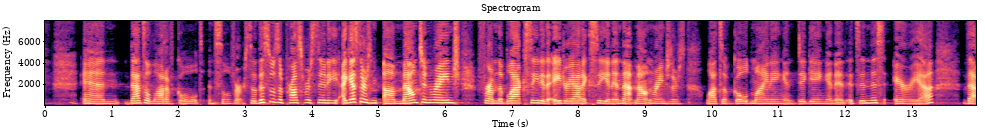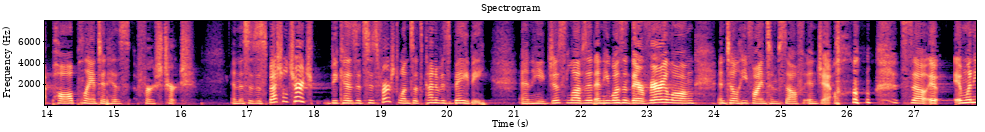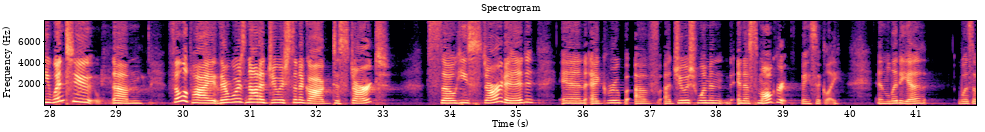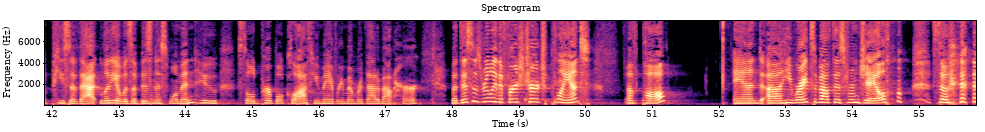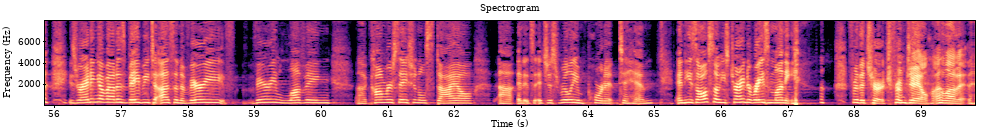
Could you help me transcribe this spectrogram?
And that's a lot of gold and silver. So this was a prosperous city. I guess there's a mountain range from the Black Sea to the Adriatic Sea. And in that mountain range, there's lots of gold mining and digging. And it, it's in this area that Paul planted his first church. And this is a special church because it's his first one, so it's kind of his baby. And he just loves it. And he wasn't there very long until he finds himself in jail. so, it, and when he went to um, Philippi, there was not a Jewish synagogue to start. So he started in a group of uh, Jewish women, in a small group, basically. And Lydia was a piece of that. Lydia was a businesswoman who sold purple cloth. You may have remembered that about her. But this is really the first church plant of Paul. And uh, he writes about this from jail. so he's writing about his baby to us in a very, very loving, uh, conversational style. Uh, and it's, it's just really important to him. And he's also, he's trying to raise money. for the church from jail. I love it.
